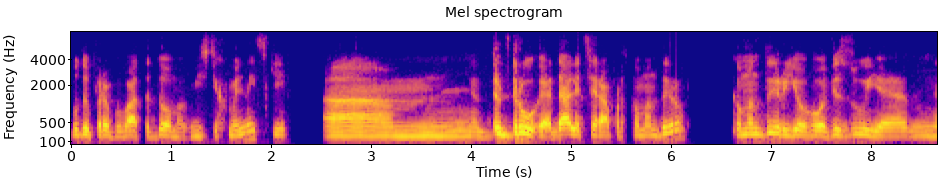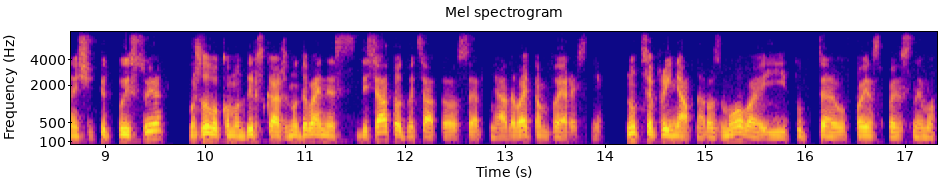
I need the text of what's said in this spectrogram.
буду перебувати вдома в місті Хмельницький. Друге, далі цей рапорт командиру. Командир його візує, значить, підписує. Можливо, командир скаже: ну давай не з 10-20 серпня, а давай там вересні. Ну це прийнятна розмова, і тут це пояс- пояснимо.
